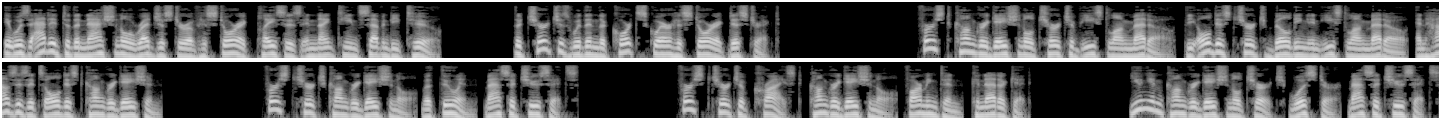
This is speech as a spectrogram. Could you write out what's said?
It was added to the National Register of Historic Places in 1972. The church is within the Court Square Historic District. First Congregational Church of East Longmeadow, the oldest church building in East Longmeadow, and houses its oldest congregation. First Church Congregational Methuen, Massachusetts. First Church of Christ, Congregational, Farmington, Connecticut. Union Congregational Church Worcester, Massachusetts.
